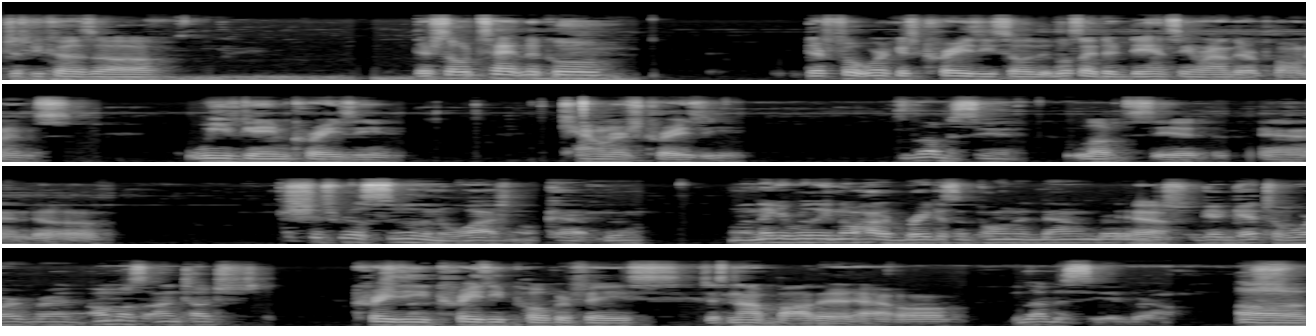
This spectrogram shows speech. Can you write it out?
just because uh, they're so technical their footwork is crazy, so it looks like they're dancing around their opponents. Weave game crazy, counters crazy. Love to see it. Love to see it, and uh, Shit's real soothing to watch, no cap, bro. When a nigga really know how to break his opponent down, bro, Yeah. just get, get to work, bro. Almost untouched. crazy, crazy poker face, just not bothered at all. Love to see it, bro. Uh,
